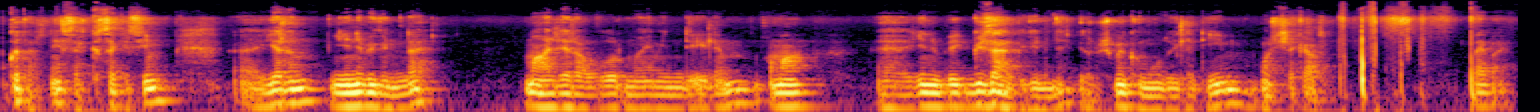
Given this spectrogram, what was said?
bu kadar. Neyse kısa keseyim. Ee, yarın yeni bir günde macera olur mu emin değilim ama e, bir güzel bir günde görüşmek umuduyla diyeyim. Hoşçakal. Bay bay.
